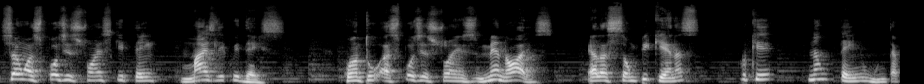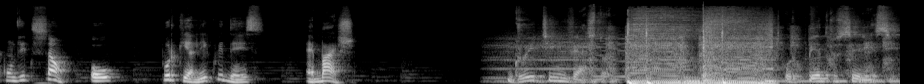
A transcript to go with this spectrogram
são as posições que têm mais liquidez. Quanto às posições menores, elas são pequenas porque não tenho muita convicção ou porque a liquidez é baixa. Great Investor por Pedro Cerici.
